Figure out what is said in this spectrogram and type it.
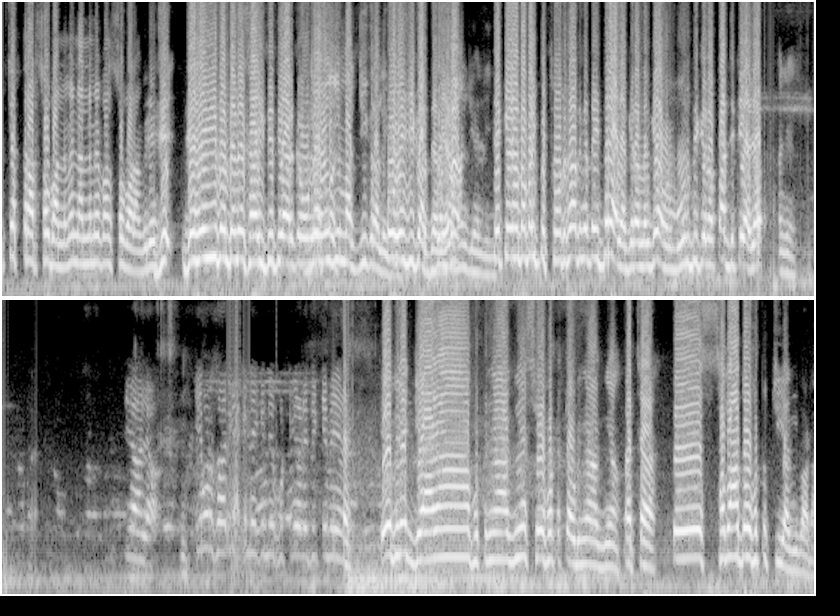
75892 99512 ਵੀਰੇ। ਜੇ ਜਿਹੇ ਜੀ ਬੰਦੇ ਨੇ ਸਾਈਜ਼ ਤੇ ਤਿਆਰ ਕਰਾਉਣੀ ਜਿਹੀ ਜੀ ਮਰਜ਼ੀ ਕਰਾ ਲਈ। ਉਹੀ ਜੀ ਕਰ ਦਿੰਦੇ ਹਨਾ? ਹਾਂਜੀ, ਹਾਂਜੀ। ਤੇ ਕਿਹੜਾ ਤਾਂ ਬਾਈ ਪਿੱਛੋਂ ਦਿਖਾ ਦੀਆਂ ਤੇ ਇੱਧਰ ਆ ਜਾ ਕਿਹੜਾ ਲੰਘਿਆ ਹੁਣ ਮੂਰ ਦੀ ਕਿਹੜਾ ਭੱਜ ਕੇ ਆ ਜਾ। ਹਾਂਜੀ। ਇਹ ਆ ਜਾ। ਇਹ ਹੁਣ ਸਾਰੀਆਂ ਕਿੰਨੇ ਕਿੰਨੇ ਫੁੱਟੀਆਂ ਨੇ ਤੇ ਕਿਵੇਂ ਆ? ਇਹ ਵੀਰੇ 11 ਫੁੱਟੀਆਂ ਆ ਗਈਆਂ 6 ਫੁੱਟ ਚੌੜੀਆਂ ਆ ਗਈਆਂ। ਅੱਛਾ। ਤੇ ਸਵਾ 2 ਫੁੱਟ ਉੱਚੀ ਆ ਗਈ ਬਾੜਾ।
